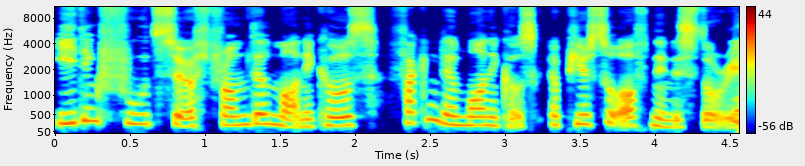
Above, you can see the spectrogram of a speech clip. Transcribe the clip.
eating food served from Delmonico's. Fucking Delmonico's appears so often in this story.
